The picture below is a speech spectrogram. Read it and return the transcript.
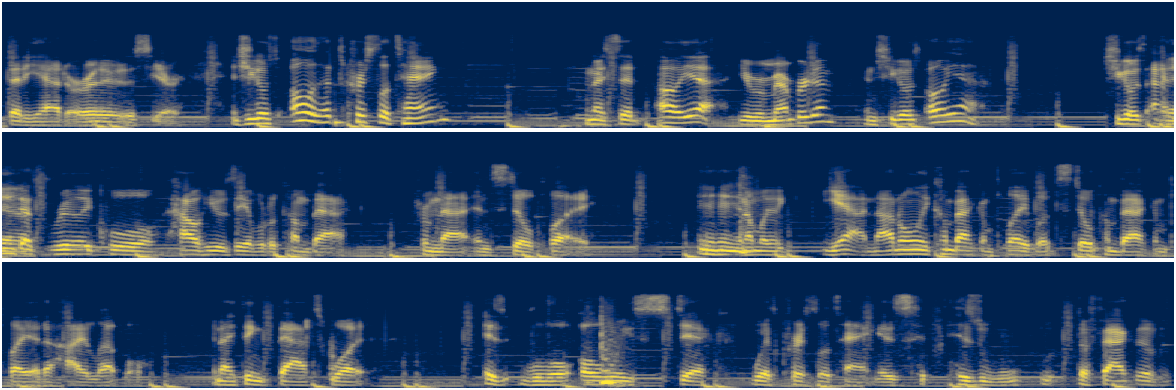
that he had earlier this year, and she goes, "Oh, that's Chris Letang," and I said, "Oh yeah, you remembered him?" And she goes, "Oh yeah." She goes, "I yeah. think that's really cool how he was able to come back from that and still play." Mm-hmm. And I'm like, yeah, not only come back and play, but still come back and play at a high level. And I think that's what is will always stick with Chris Letang is his the fact of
